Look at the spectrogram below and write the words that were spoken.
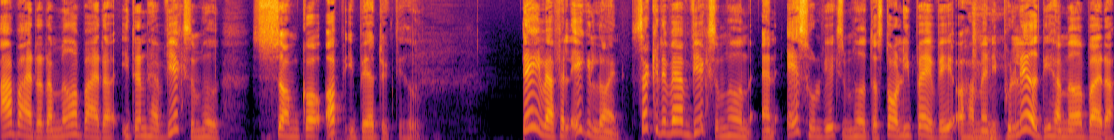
arbejder der medarbejdere i den her virksomhed, som går op i bæredygtighed. Det er i hvert fald ikke løgn. Så kan det være, at virksomheden er en asshole virksomhed, der står lige bagved og har manipuleret de her medarbejdere.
